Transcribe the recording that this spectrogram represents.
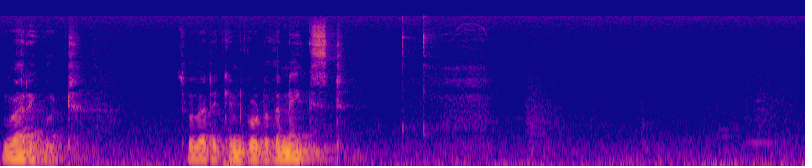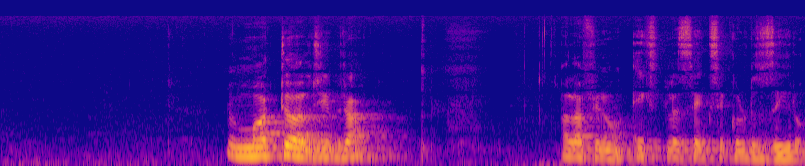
Very good. So that I can go to the next 2 algebra all of you know x plus x equal to 0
